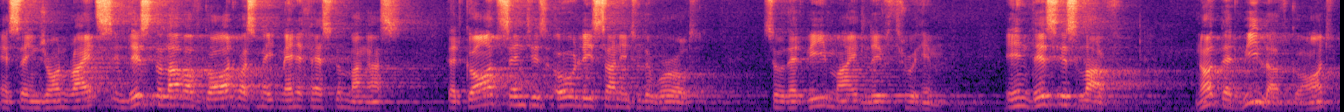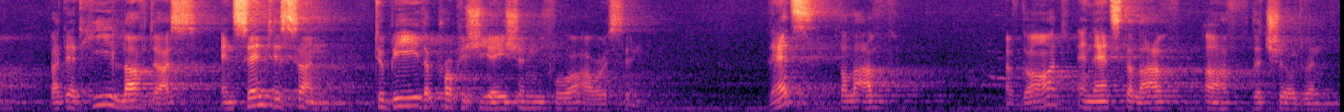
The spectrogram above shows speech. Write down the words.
As St. John writes, In this the love of God was made manifest among us, that God sent his only Son into the world, so that we might live through him. In this is love, not that we love God, but that he loved us and sent his Son to be the propitiation for our sin. That's the love of God, and that's the love of the children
